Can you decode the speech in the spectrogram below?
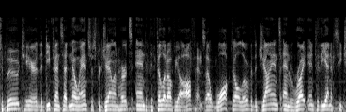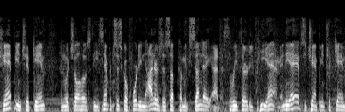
To boot here, the defense had no answers for Jalen Hurts and the Philadelphia offense that walked all over the Giants and right into the NFC Championship game in which they'll host the San Francisco 49ers this upcoming Sunday at 3:30 p.m. In the AFC Championship game,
